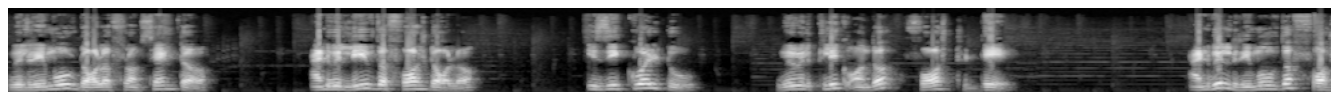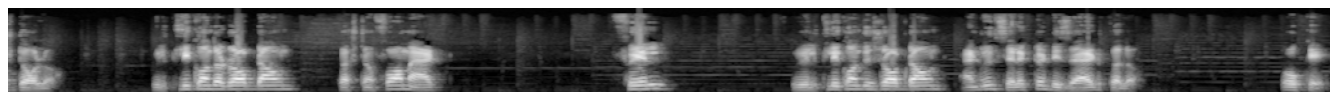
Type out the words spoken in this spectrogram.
we'll remove dollar from center and we'll leave the first dollar is equal to we will click on the first day. And we'll remove the first dollar. We'll click on the drop down custom format fill we will click on this drop down and we'll select a desired color. Okay.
